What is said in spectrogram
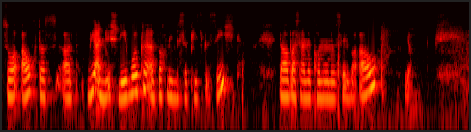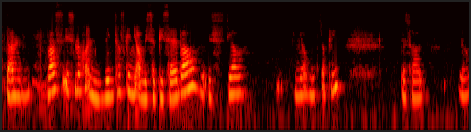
so auch das Art wie eine Schneewolke, einfach mit Mr. P's Gesicht. Da bei seiner Kanone selber auch. Ja. Dann, was ist noch ein Winterskin? Ja, Mr. P selber ist ja, ja Mr. P. Deshalb, ja.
